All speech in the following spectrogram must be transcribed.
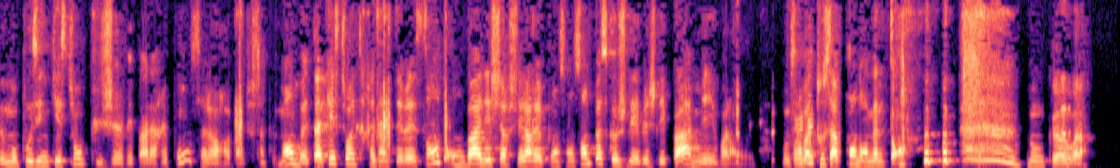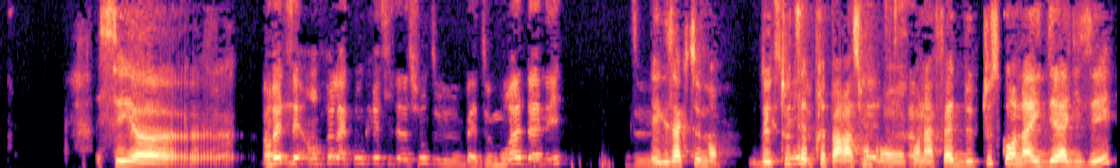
m'ont posé une question, puis je n'avais pas la réponse. Alors, bah, tout simplement, bah, ta question est très intéressante. On va aller chercher la réponse ensemble parce que je ne l'ai pas. Mais voilà, on, on va tous apprendre en même temps. donc, voilà. C'est. En fait, c'est enfin la concrétisation de, bah, de mois, d'années. De... Exactement de toute cette préparation qu'on a faite, de tout ce qu'on a idéalisé.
